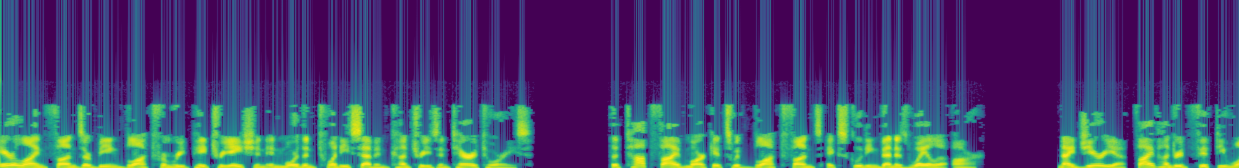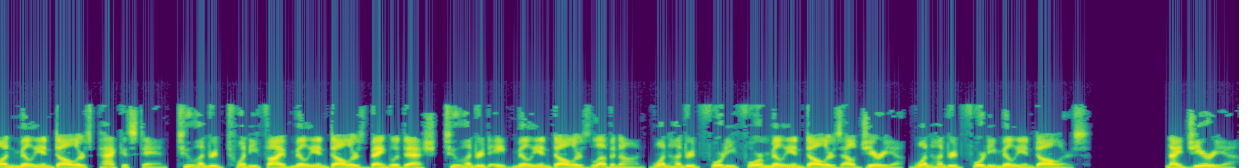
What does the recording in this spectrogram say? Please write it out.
Airline funds are being blocked from repatriation in more than 27 countries and territories. The top five markets with blocked funds, excluding Venezuela, are Nigeria, $551 million Pakistan, $225 million Bangladesh, $208 million Lebanon, $144 million Algeria, $140 million Nigeria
